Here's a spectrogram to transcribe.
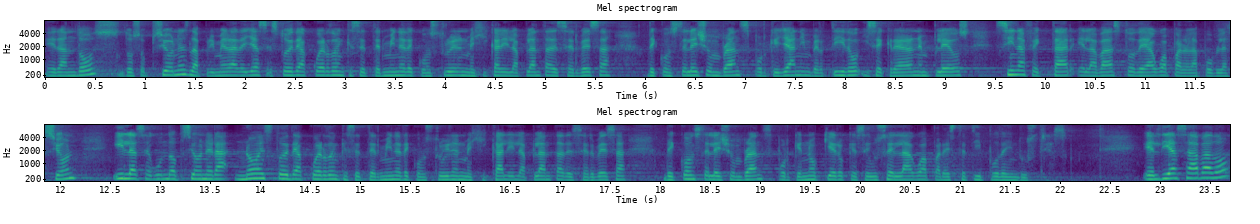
eran dos, dos opciones. La primera de ellas, estoy de acuerdo en que se termine de construir en Mexicali la planta de cerveza de Constellation Brands porque ya han invertido y se crearán empleos sin afectar el abasto de agua para la población. Y la segunda opción era, no estoy de acuerdo en que se termine de construir en Mexicali la planta de cerveza de Constellation Brands porque no quiero que se use el agua para este tipo de industrias. El día sábado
